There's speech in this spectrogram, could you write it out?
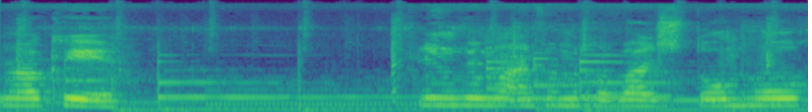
Ja, okay. Fliegen wir mal einfach mit Rival Sturm hoch.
